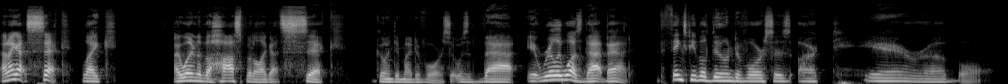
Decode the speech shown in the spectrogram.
And I got sick. Like I went to the hospital. I got sick going through my divorce. It was that. It really was that bad. The things people do in divorces are terrible.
